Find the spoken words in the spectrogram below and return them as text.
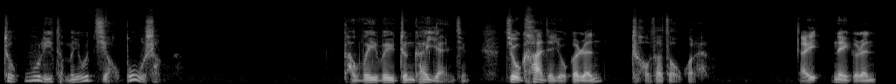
这屋里怎么有脚步声呢？他微微睁开眼睛，就看见有个人朝他走过来了。哎，那个人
